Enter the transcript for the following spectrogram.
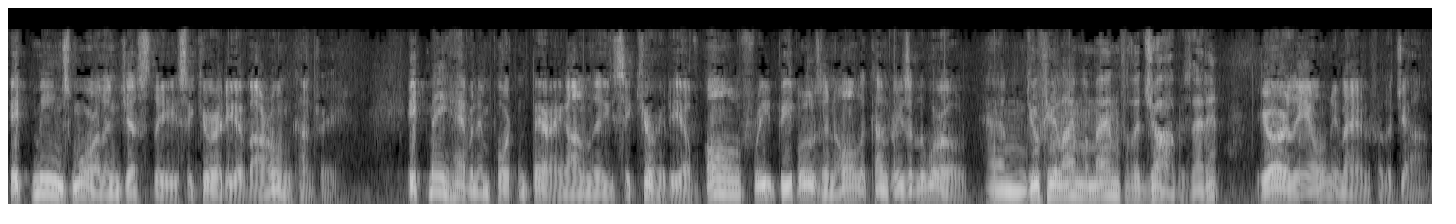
It means more than just the security of our own country. It may have an important bearing on the security of all free peoples in all the countries of the world. And you feel I'm the man for the job, is that it? You're the only man for the job.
